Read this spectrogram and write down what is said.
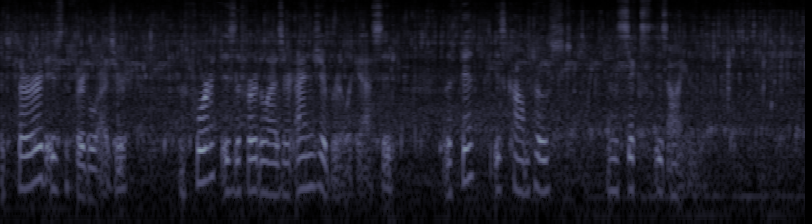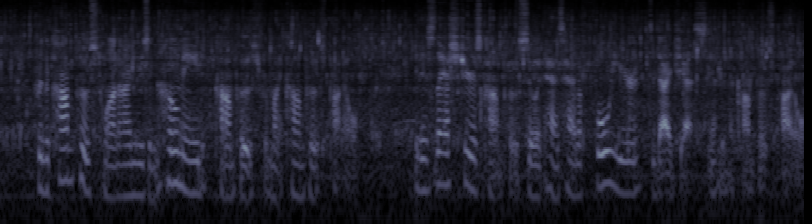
The third is the fertilizer. The fourth is the fertilizer and gibberellic acid. The fifth is compost and the sixth is iron. For the compost one, I'm using homemade compost from my compost pile. It is last year's compost, so it has had a full year to digest in the compost pile.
